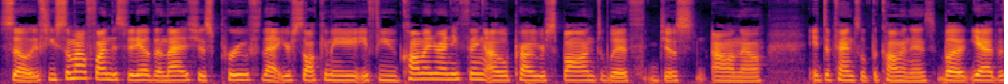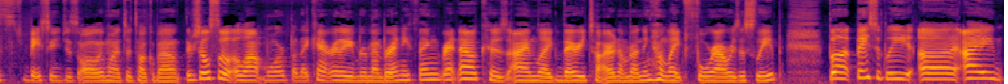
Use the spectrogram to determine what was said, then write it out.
So if you somehow find this video, then that is just proof that you're stalking me. If you comment or anything, I will probably respond with just, I don't know, it depends what the comment is. But yeah, that's basically just all I wanted to talk about. There's also a lot more, but I can't really remember anything right now because I'm like very tired. I'm running on like four hours of sleep. But basically, uh, I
